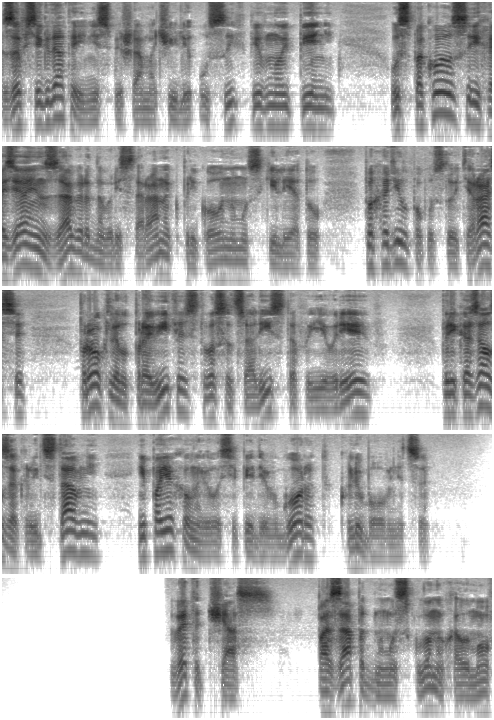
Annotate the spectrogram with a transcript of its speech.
Завсегда-то и не спеша мочили усы в пивной пене. Успокоился и хозяин загородного ресторана к прикованному скелету. Походил по пустой террасе, проклял правительство, социалистов и евреев, приказал закрыть ставни и поехал на велосипеде в город к любовнице. В этот час по западному склону холмов,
